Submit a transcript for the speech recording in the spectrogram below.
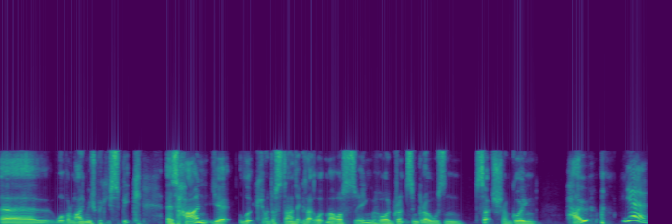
uh, whatever language we can speak is Han, yet Luke understands exactly what Malla's saying with all grunts and growls and such. I'm going, how? Yeah.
